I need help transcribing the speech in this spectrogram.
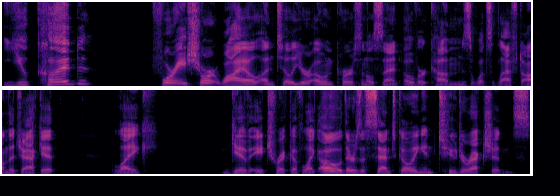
you could for a short while until your own personal scent overcomes what's left on the jacket like give a trick of like oh there's a scent going in two directions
